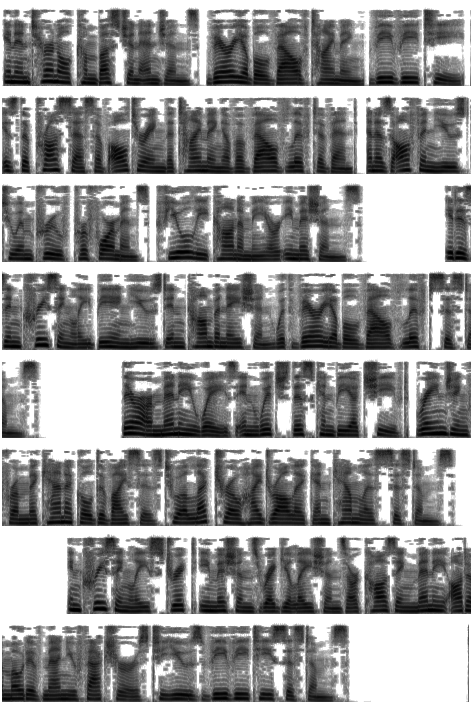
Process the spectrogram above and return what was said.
In internal combustion engines, variable valve timing (VVT) is the process of altering the timing of a valve lift event and is often used to improve performance, fuel economy or emissions. It is increasingly being used in combination with variable valve lift systems. There are many ways in which this can be achieved, ranging from mechanical devices to electro-hydraulic and camless systems. Increasingly strict emissions regulations are causing many automotive manufacturers to use VVT systems.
